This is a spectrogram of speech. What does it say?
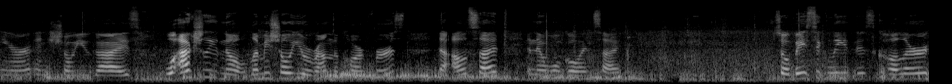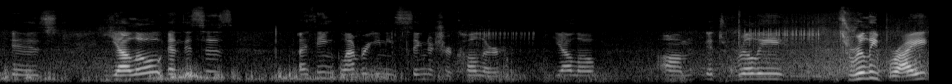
here and show you guys. Well, actually, no. Let me show you around the car first, the outside, and then we'll go inside. So basically, this color is yellow, and this is, I think, Lamborghini's signature color, yellow. Um, it's really, it's really bright,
